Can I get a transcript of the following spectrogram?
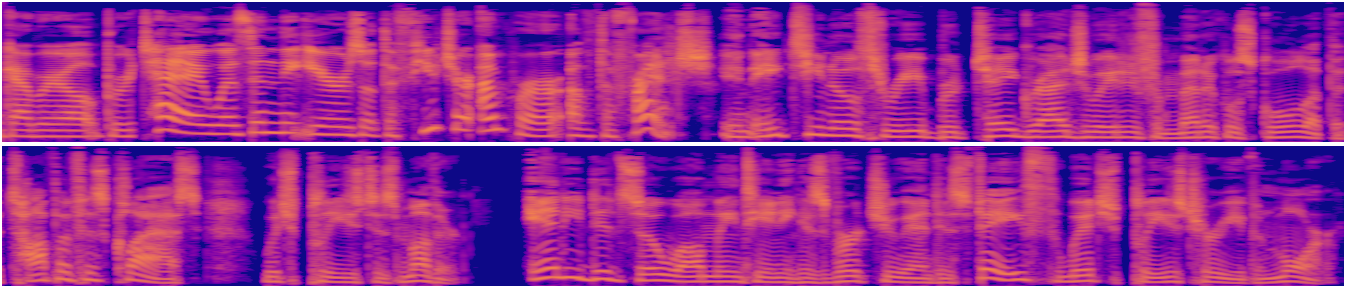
Gabriel Brute was in the ears of the future emperor of the French. In 1803, Brute graduated from medical school at the top of his class, which pleased his mother. And he did so while maintaining his virtue and his faith, which pleased her even more.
